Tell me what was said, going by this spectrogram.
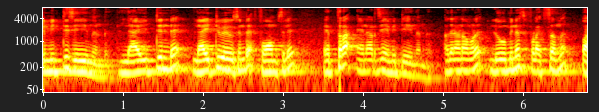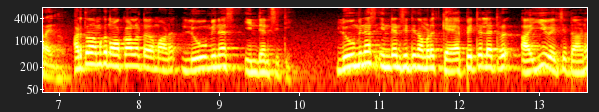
എമിറ്റ് ചെയ്യുന്നുണ്ട്? ലൈറ്റിന്റെ ലൈറ്റ് വേവ്സിന്റെ ഫോംസിൽ എത്ര എനർജി എമിറ്റ് ചെയ്യുന്നുണ്ട്? അതിനാണ് നമ്മൾ ലൂമിനസ് ഫ്ലക്സ് എന്ന് പറയുന്നത്. അടുത്ത നമുക്ക് നോക്കാനുള്ള ടേമാണ് ലൂമിനസ് ഇന്റൻസിറ്റി ലൂമിനസ് ഇന്റൻസിറ്റി നമ്മൾ ക്യാപിറ്റൽ ലെറ്റർ ഐ വെച്ചിട്ടാണ്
